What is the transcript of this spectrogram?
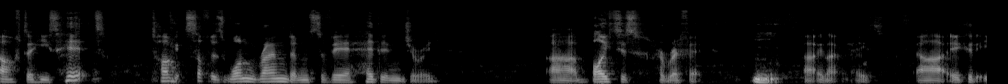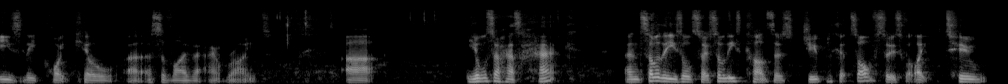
after he's hit, target suffers one random severe head injury. Uh, bite is horrific uh, in that case. Uh, it could easily quite kill uh, a survivor outright. He also has hack, and some of these also some of these cards there's duplicates of. So he's got like two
